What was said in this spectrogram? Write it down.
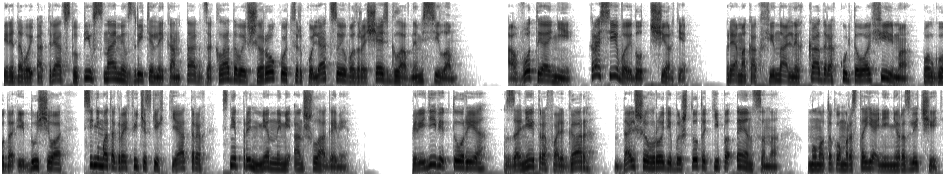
Передовой отряд, вступив с нами в зрительный контакт, закладывает широкую циркуляцию, возвращаясь к главным силам. А вот и они. Красиво идут черти. Прямо как в финальных кадрах культового фильма, полгода идущего в синематографических театрах с непременными аншлагами. Впереди Виктория, за ней Трафальгар, дальше вроде бы что-то типа Энсона, но на таком расстоянии не различить.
